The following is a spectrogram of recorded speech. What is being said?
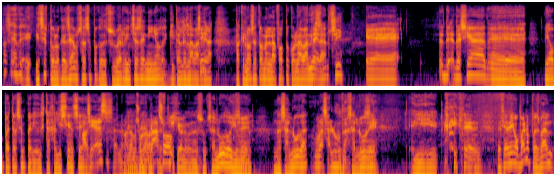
pues, eh, eh, insisto, lo que decíamos hace poco de sus berrinches de niño, de quitarles la bandera, para que no se tomen la foto con la bandera. Sí. Eh, de- decía eh, Diego Petersen, periodista jalisciense. Así es, le mandamos eh, un abrazo, prestigio, le mandamos un saludo y un- Sí. una saluda. una saluda. Una salude. Y, y le- decía Diego, bueno, pues van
